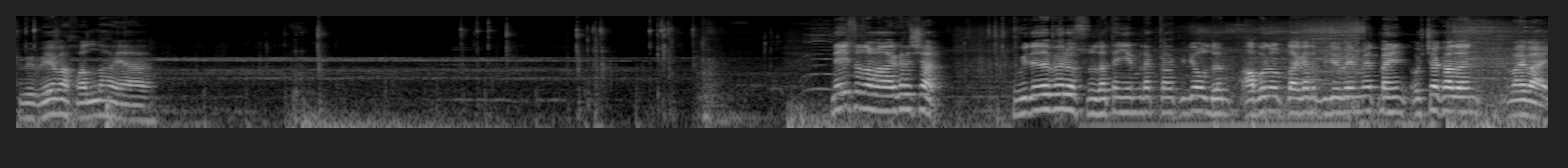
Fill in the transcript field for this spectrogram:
Şu bebeğe bak vallahi ya. Neyse o zaman arkadaşlar. Bu videoda böyle olsun. Zaten 20 dakikalık video oldu. Abone olup like atıp videoyu beğenmeyi unutmayın. Hoşça kalın. Bay bay.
